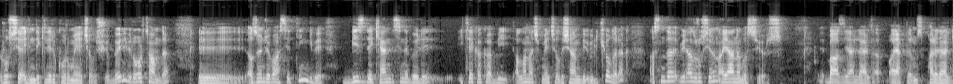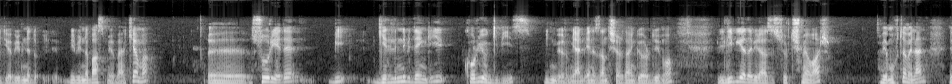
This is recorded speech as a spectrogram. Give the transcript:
Rusya elindekileri korumaya çalışıyor. Böyle bir ortamda e, az önce bahsettiğim gibi biz de kendisine böyle ite kaka bir alan açmaya çalışan bir ülke olarak aslında biraz Rusya'nın ayağına basıyoruz. E, bazı yerlerde ayaklarımız paralel gidiyor. Birbirine birbirine basmıyor belki ama e, Suriye'de bir gerilimli bir dengeyi koruyor gibiyiz. Bilmiyorum yani en azından dışarıdan gördüğüm o. Libya'da biraz sürtüşme var. Ve muhtemelen e,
